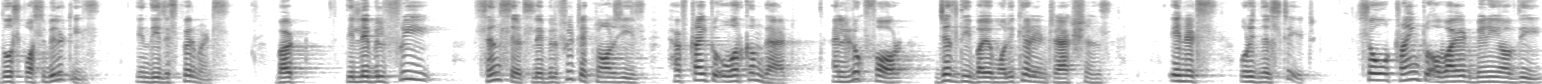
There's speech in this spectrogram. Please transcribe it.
those possibilities in these experiments. But the label free sensors, label free technologies have tried to overcome that and look for just the biomolecular interactions in its original state. So, trying to avoid many of the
